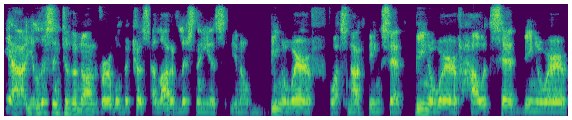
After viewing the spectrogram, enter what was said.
Yeah, you're listening to the nonverbal because a lot of listening is, you know, being aware of what's not being said, being aware of how it's said, being aware of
